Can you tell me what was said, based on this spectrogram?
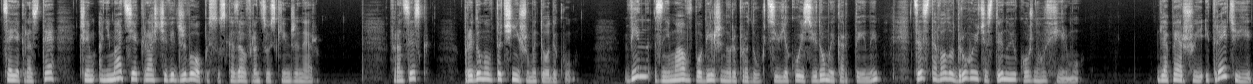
Це якраз те, чим анімація краще від живопису, сказав французький інженер. Франциск придумав точнішу методику. Він знімав побільшену репродукцію якоїсь відомої картини, це ставало другою частиною кожного фільму. Для першої і третьої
